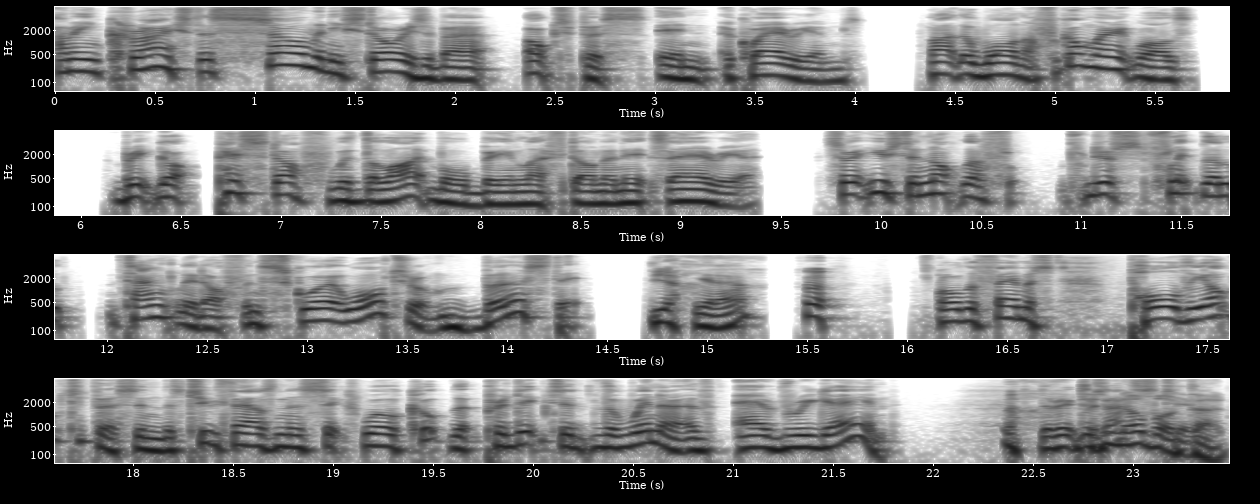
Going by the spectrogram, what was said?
I mean, Christ, there's so many stories about octopus in aquariums. Like the one, I forgot where it was, but it got pissed off with the light bulb being left on in its area. So it used to knock the, just flip the tank lid off and squirt water up and burst it. Yeah. You know? or the famous Paul the Octopus in the 2006 World Cup that predicted the winner of every game. That it Didn't know about to. that.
